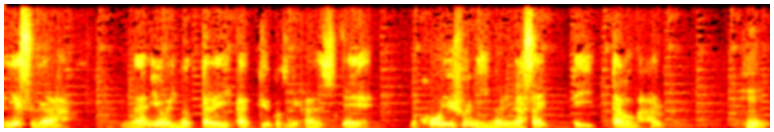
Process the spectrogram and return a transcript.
イエスが何を祈ったらいいかっていうことに関して、こういうふうに祈りなさいって言ったのがある。ほう。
